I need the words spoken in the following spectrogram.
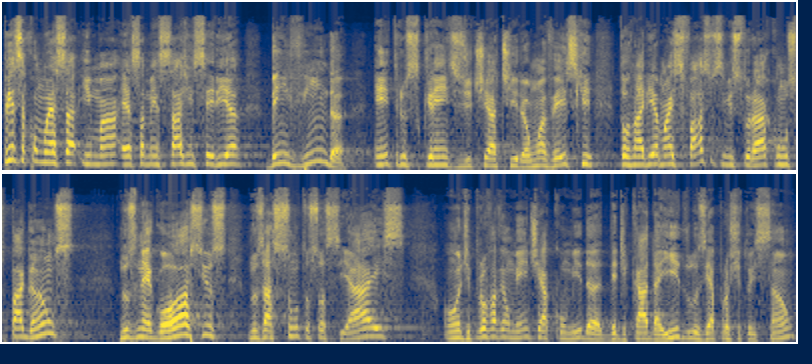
Pensa como essa, essa mensagem seria bem-vinda entre os crentes de Tiatira, uma vez que tornaria mais fácil se misturar com os pagãos nos negócios, nos assuntos sociais, onde provavelmente a comida dedicada a ídolos e a prostituição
